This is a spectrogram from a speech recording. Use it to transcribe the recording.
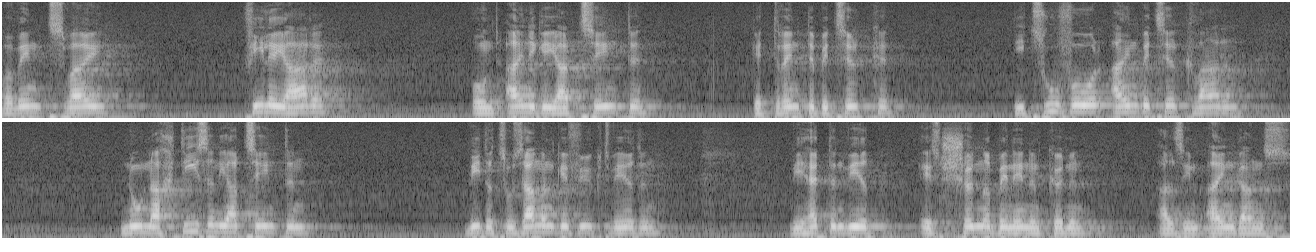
Aber wenn zwei viele Jahre und einige Jahrzehnte getrennte Bezirke, die zuvor ein Bezirk waren, nun nach diesen Jahrzehnten wieder zusammengefügt werden, wie hätten wir es schöner benennen können als im eingangs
